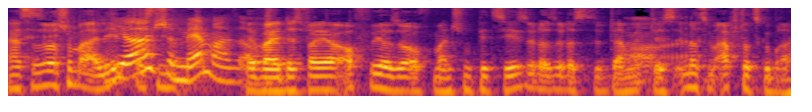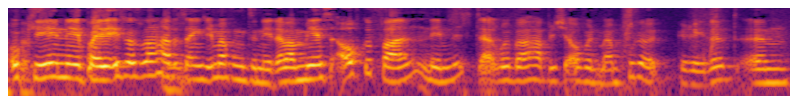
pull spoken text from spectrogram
Hast du sowas schon mal erlebt? Ja, Das schon mehrmals auch. Ja, weil das war ja auch früher so auf manchen PCs oder so, dass du damit Oh. das immer zum Absturz gebracht Okay, nee, bei der Xbox One hat es eigentlich immer funktioniert. Aber mir ist aufgefallen, nämlich, darüber habe ich auch mit meinem Bruder geredet, ähm,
